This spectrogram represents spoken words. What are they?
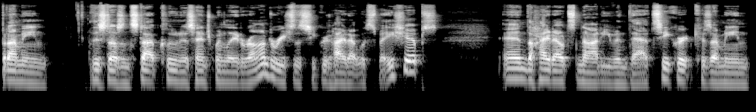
But I mean, this doesn't stop Clu and his henchmen later on to reach the secret hideout with spaceships. And the hideout's not even that secret because, I mean,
